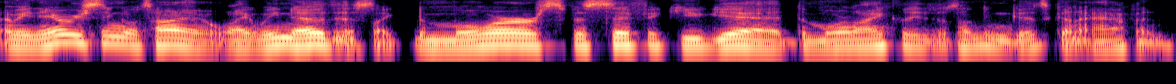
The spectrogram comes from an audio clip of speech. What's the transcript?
I mean, every single time, like we know this, like the more specific you get, the more likely that something good's going to happen.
